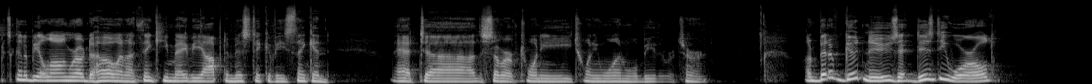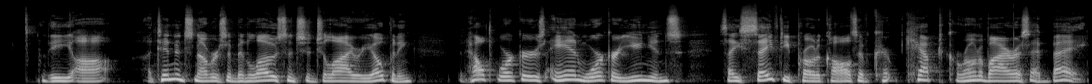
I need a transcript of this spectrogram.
it's going to be a long road to hoe, and I think he may be optimistic if he's thinking that uh, the summer of 2021 will be the return. On a bit of good news at Disney World, the uh, attendance numbers have been low since the July reopening, but health workers and worker unions say safety protocols have kept coronavirus at bay.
